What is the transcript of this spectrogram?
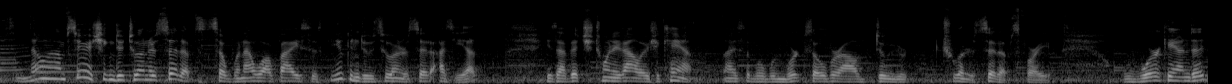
I said, no, I'm serious. She can do 200 sit-ups. So when I walk by, he says, you can do 200 sit-ups. I said, yes. He said, I bet you $20 you can't. I said, well, when work's over, I'll do your 200 sit-ups for you. Work ended.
